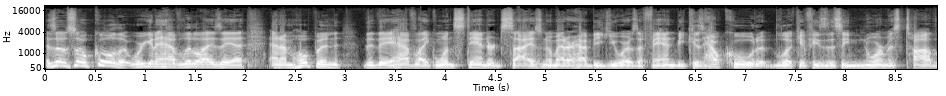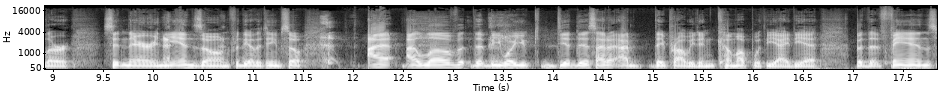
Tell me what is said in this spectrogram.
And so it's so cool that we're gonna have little Isaiah, and I'm hoping that they have like one standard size, no matter how big you are as a fan, because how cool would it look if he's this enormous toddler sitting there in the end zone for the other team? So I I love that BYU did this. I don't. I, they probably didn't come up with the idea, but the fans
